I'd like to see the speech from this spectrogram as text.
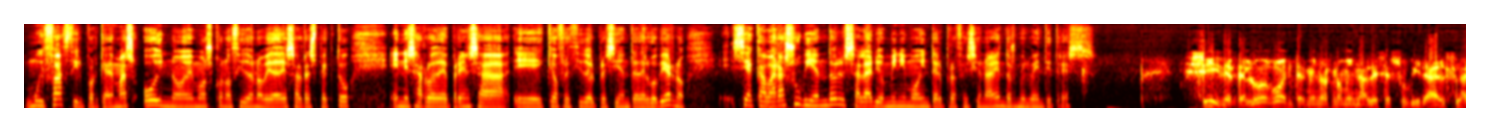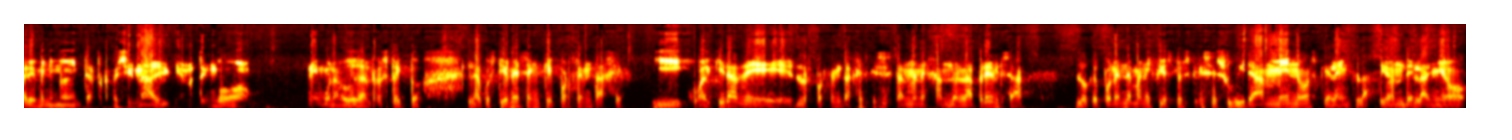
muy fácil, porque además hoy no hemos conocido novedades al respecto en esa rueda de prensa que ha ofrecido el presidente del Gobierno. ¿Se acabará subiendo el salario mínimo interprofesional en 2023? Sí, desde luego, en términos nominales se subirá el salario mínimo interprofesional. Yo no tengo ninguna duda al respecto. La cuestión es en qué porcentaje. Y cualquiera de los porcentajes que se están manejando en la prensa, lo que ponen de manifiesto es que se subirá menos que la inflación del año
